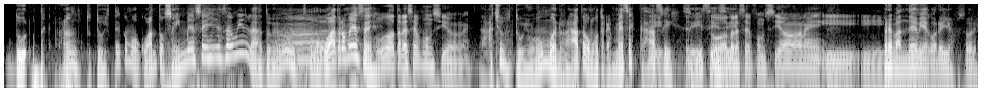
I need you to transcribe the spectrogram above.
du- cabrón, ¿tú tuviste como cuántos? ¿Seis meses en esa mierda? Tuvimos como cuatro meses. Hubo 13 funciones. Nacho, tuvimos un buen rato, como tres meses casi. Sí, sí, Hubo sí. 13 funciones y... y Prepandemia, Corillo, sorry.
